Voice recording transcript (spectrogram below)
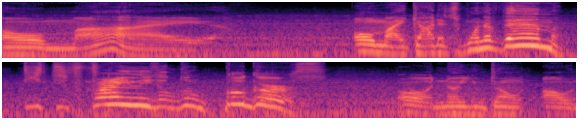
Oh, my. Oh, my God. It's one of them. These, these finally, the little boogers. Oh, no, you don't. Oh,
